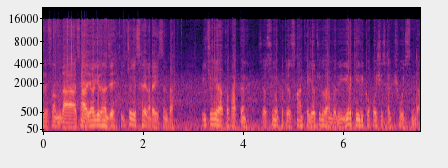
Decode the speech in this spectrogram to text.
아, 좋습니다. 자, 여기서 이제 이쪽에 차례가 되어 있습니다. 이쪽에 아까 봤던 저 수경포트에서 상한테 이쪽에도 한번 이렇게 이렇게 꽃이 잘 피고 있습니다.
